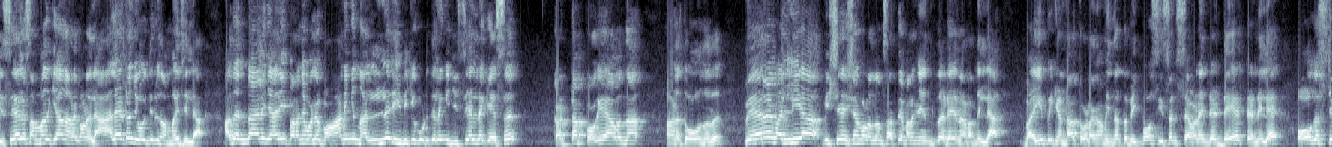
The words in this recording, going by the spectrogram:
ജിസേൽ സമ്മതിക്കാതെ നടക്കണം ലാലേട്ടൻ ചോദിച്ചിട്ട് സമ്മതിച്ചില്ല. അതെന്തായാലും ഞാൻ ഈ പറഞ്ഞ പോലെ വാണിംഗ് നല്ല രീതിക്ക് കൊടുത്തില്ലെങ്കിൽ ജിസേലിന്റെ കേസ് കട്ട പുകയാവുന്ന ആണ് തോന്നുന്നത്. വേറെ വലിയ വിശേഷങ്ങളൊന്നും സത്യം പറഞ്ഞ ഇന്നത്തെ നടന്നില്ല. വൈകിപ്പിക്കേണ്ട തുടങ്ങാം ഇന്നത്തെ ബിഗ് ബോസ് സീസൺ സെവനിന്റെ ഡേ ടെന്നിലെ ഓഗസ്റ്റ്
